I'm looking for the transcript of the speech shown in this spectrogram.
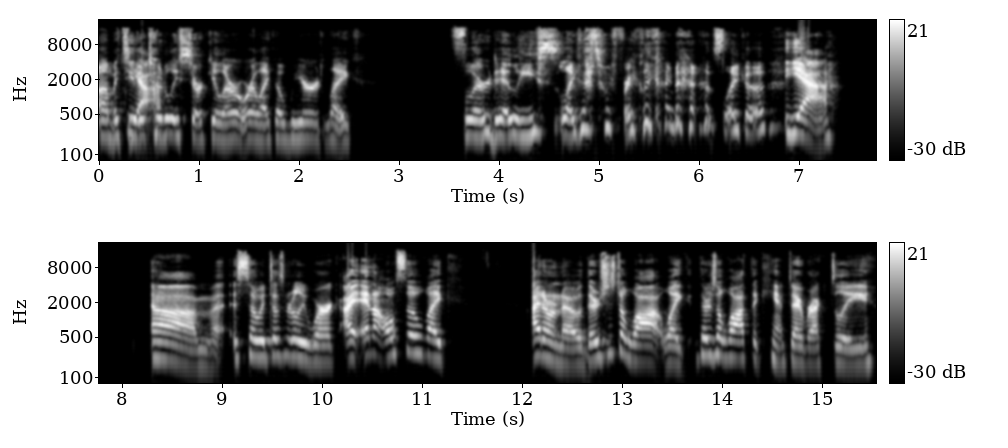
Um it's either Yeah. totally circular or like a weird like fleur de lis. Like that's what Frankly kind of has like a Yeah. Um, so it doesn't really work. I and also like I don't know, there's just a lot like there's a lot that can't directly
